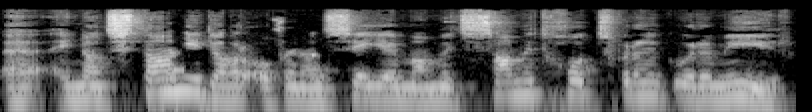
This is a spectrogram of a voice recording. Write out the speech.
Uh en dan staan jy daarop en dan sê jy maar met saam met God spring ek oor 'n muur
